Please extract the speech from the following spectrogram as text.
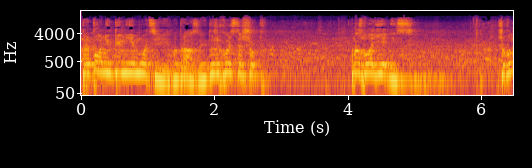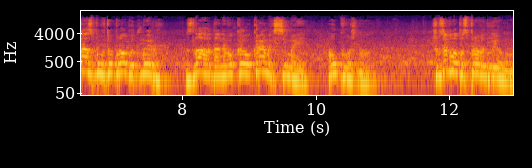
переповнюють дивні емоції одразу. І дуже хочеться, щоб у нас була єдність. Щоб у нас був добробут, мир, злагода не в окремих сімей, а у кожного. Щоб все було по-справедливому,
